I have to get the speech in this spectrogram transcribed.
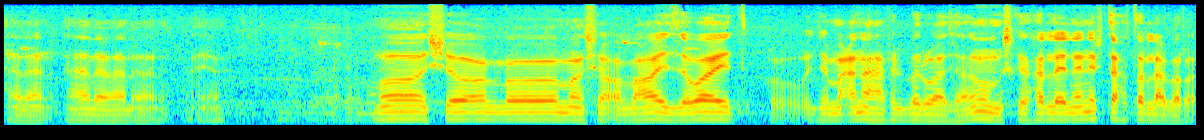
هذا هذا وهذا هذا. أيوه. ما شاء الله ما شاء الله. هاي الزوايد وجمعناها في البرواز. هذا مو مشكلة. خلينا نفتح وطلع برا.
